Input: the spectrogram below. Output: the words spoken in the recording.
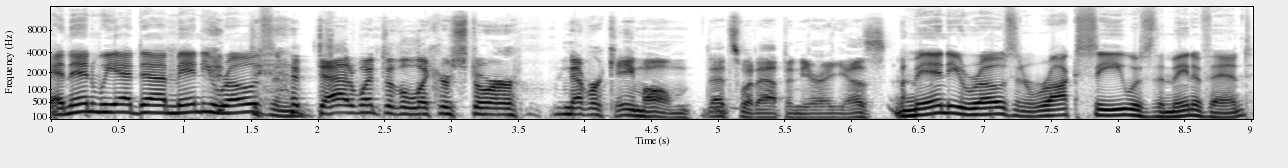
And then we had uh, Mandy Rose and Dad went to the liquor store, never came home. That's what happened here, I guess. Mandy Rose and Roxy was the main event,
